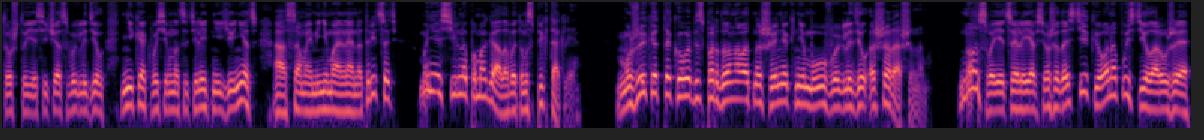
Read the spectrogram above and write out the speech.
То, что я сейчас выглядел не как восемнадцатилетний юнец, а самое минимальное на тридцать, мне сильно помогало в этом спектакле. Мужик от такого беспардонного отношения к нему выглядел ошарашенным. Но своей цели я все же достиг, и он опустил оружие,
